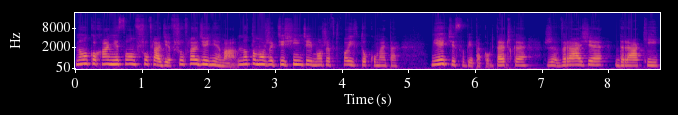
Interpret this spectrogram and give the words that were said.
No, kochanie, są w szufladzie. W szufladzie nie ma. No to może gdzieś indziej, może w Twoich dokumentach. Miejcie sobie taką teczkę, że w razie draki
